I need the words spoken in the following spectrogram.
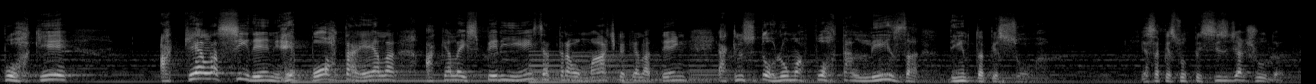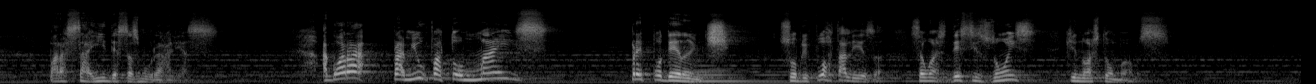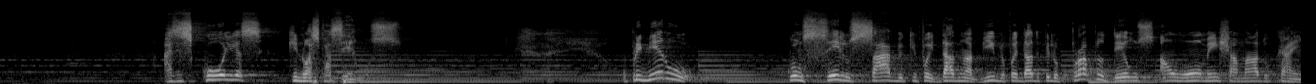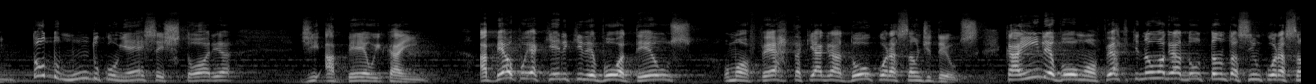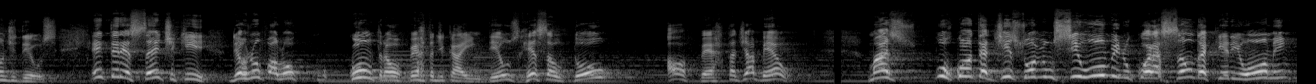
porque aquela sirene reporta a ela aquela experiência traumática que ela tem, aquilo se tornou uma fortaleza dentro da pessoa. E essa pessoa precisa de ajuda para sair dessas muralhas. Agora, para mim, o fator mais preponderante sobre fortaleza são as decisões que nós tomamos, as escolhas que nós fazemos. O primeiro conselho sábio que foi dado na Bíblia foi dado pelo próprio Deus a um homem chamado Caim. Todo mundo conhece a história de Abel e Caim. Abel foi aquele que levou a Deus uma oferta que agradou o coração de Deus. Caim levou uma oferta que não agradou tanto assim o coração de Deus. É interessante que Deus não falou contra a oferta de Caim, Deus ressaltou a oferta de Abel. Mas por conta disso houve um ciúme no coração daquele homem.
